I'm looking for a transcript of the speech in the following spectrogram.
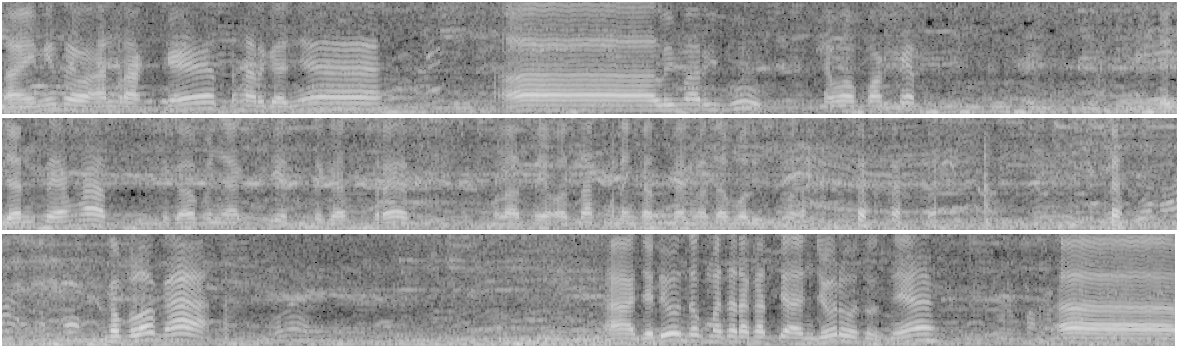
Nah ini sewaan raket harganya eh, 5.000 sewa paket jajan sehat cegah penyakit cegah stres melatih otak meningkatkan metabolisme ngeblok ah Nah, jadi untuk masyarakat Cianjur khususnya eh,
